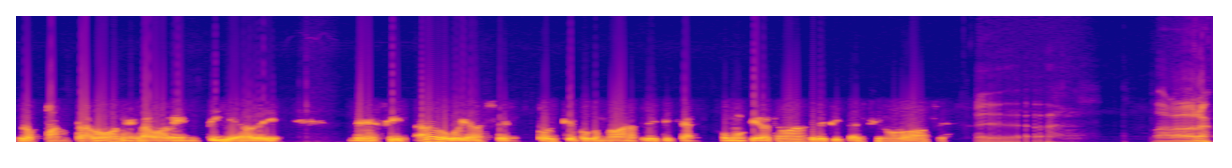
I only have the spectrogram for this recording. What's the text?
los pantalones la valentía de, decir ah lo voy a hacer ¿por qué? porque me van a criticar. Como quiera te van a criticar si no lo haces. Eh, palabras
